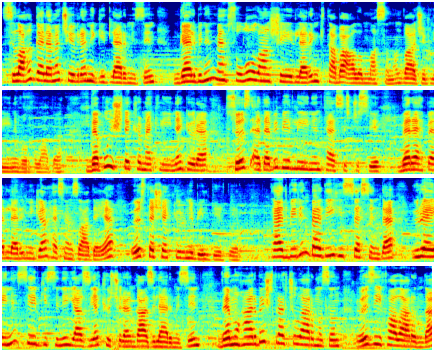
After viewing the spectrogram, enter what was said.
silahı qələmə çevirən igidlərimizin qəlbinin məhsulu olan şeirlərin kitaba alınmasının vacibliyini vurğuladı və bu işdə köməkliyinə görə Söz Ədəbi Birliyinin təsisçisi və rəhbərləri Nigar Həsənzadəyə öz təşəkkürünü bildirdi. Tədbirin bədii hissəsində ürəyinin sevgisini yazıya köçürən qazilərimizin və müharibə iştirakçılarımızın öz ifalarında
